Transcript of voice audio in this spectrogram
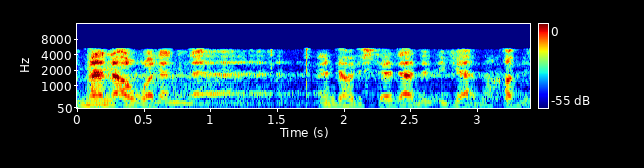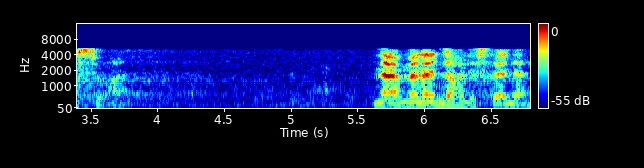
من أولا عنده الاستعداد للإجابة قبل السؤال؟ نعم من عنده الاستعداد؟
